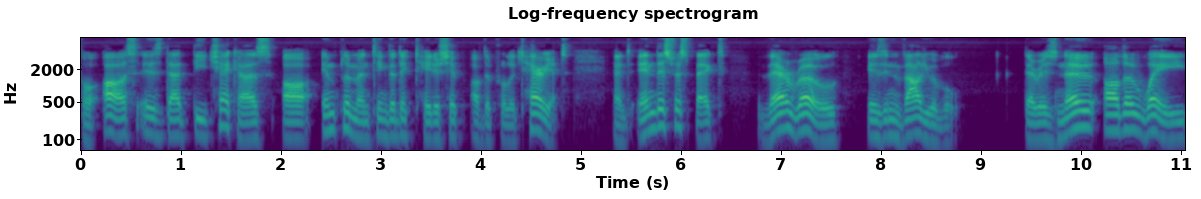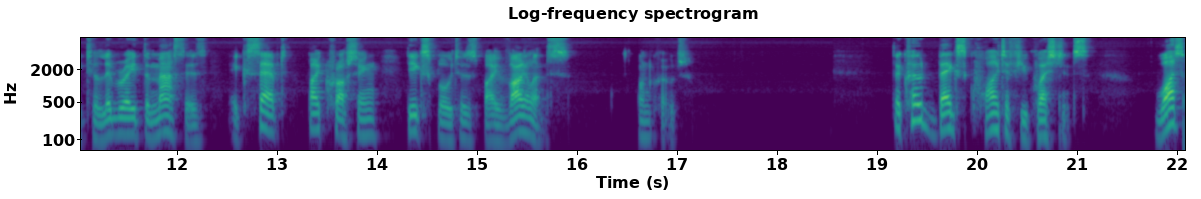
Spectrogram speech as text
for us is that the Chekas are implementing the dictatorship of the proletariat, and in this respect, their role is invaluable. There is no other way to liberate the masses except by crushing the exploiters by violence. Unquote. The quote begs quite a few questions. What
